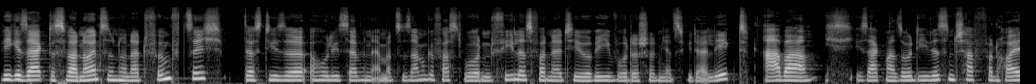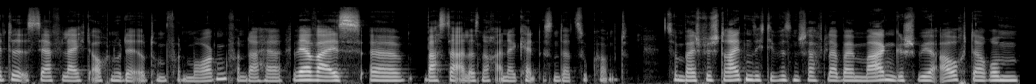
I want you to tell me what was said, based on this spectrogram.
Wie gesagt, es war 1950 dass diese Holy Seven einmal zusammengefasst wurden. Vieles von der Theorie wurde schon jetzt widerlegt. Aber ich, ich sag mal so, die Wissenschaft von heute ist ja vielleicht auch nur der Irrtum von morgen. Von daher, wer weiß, äh, was da alles noch an Erkenntnissen dazu kommt. Zum Beispiel streiten sich die Wissenschaftler beim Magengeschwür auch darum,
